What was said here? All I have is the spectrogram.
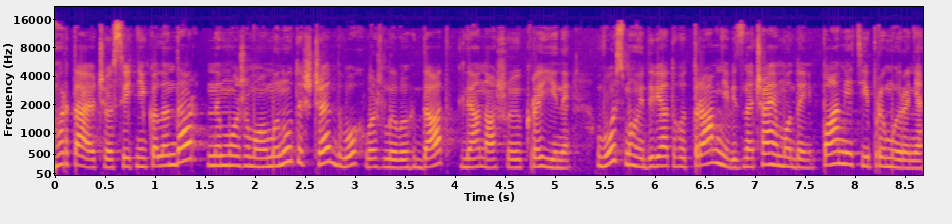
Гортаючи освітній календар, не можемо оминути ще двох важливих дат для нашої країни. 8 і 9 травня відзначаємо День пам'яті і примирення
